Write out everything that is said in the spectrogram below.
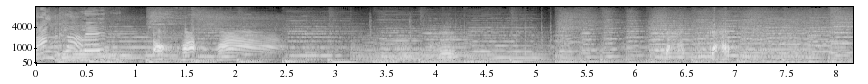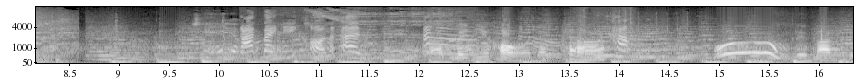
สร้างเครื่องเล่นอ้าวฮ่าฮ่าเลยกัดกัดการ์ดใบนี้ขอละกันอ่าใบนี้ขอนะคะค่ะวู้เดตังเด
